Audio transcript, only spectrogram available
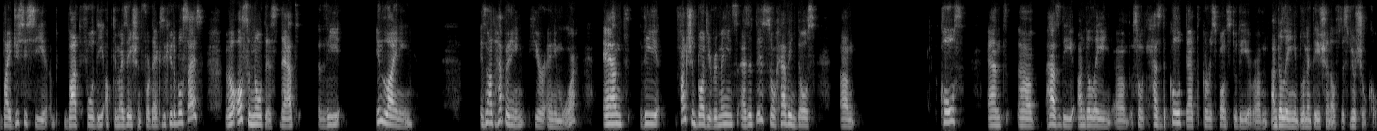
by GCC, but for the optimization for the executable size, we'll also notice that the inlining is not happening here anymore, and the function body remains as it is. So having those um, calls and uh, has the underlying, uh, so has the code that corresponds to the um, underlying implementation of this virtual code.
